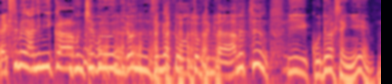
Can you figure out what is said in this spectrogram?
엑스맨 아닙니까? 문체부는 이런 생각도 좀 듭니다. 아무튼 이 고등학생이 음.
